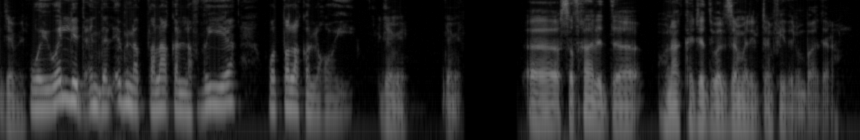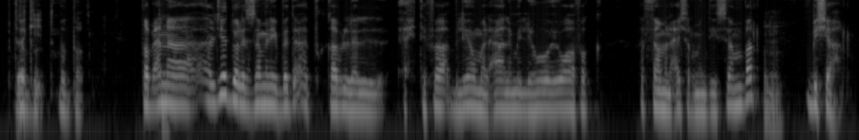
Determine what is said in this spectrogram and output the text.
جميل. ويولد عند الابن الطلاقة اللفظية والطلاقة اللغوية. جميل جميل. آه، أستاذ خالد آه، هناك جدول زمني لتنفيذ المبادرة بالتأكيد. بالضبط, بالضبط. طبعا الجدول الزمني بدأت قبل الاحتفاء باليوم العالمي اللي هو يوافق الثامن عشر من ديسمبر. بشهر.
